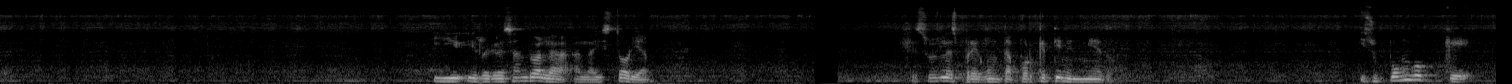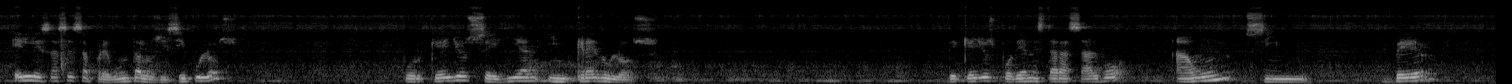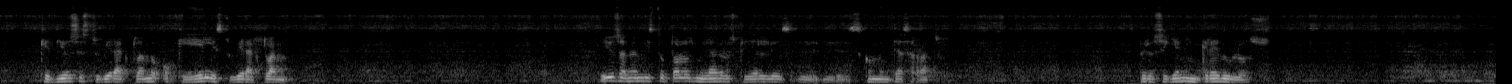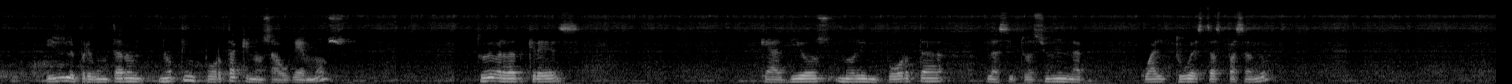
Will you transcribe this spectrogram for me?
Y, regresando a la, a la historia, Jesús les pregunta, ¿por qué tienen miedo? Y supongo que Él les hace esa pregunta a los discípulos porque ellos seguían incrédulos de que ellos podían estar a salvo aún sin ver que Dios estuviera actuando o que Él estuviera actuando. Ellos habían visto todos los milagros que ya les, les comenté hace rato. Pero seguían incrédulos. Ellos le preguntaron, ¿no te importa que nos ahoguemos? ¿Tú de verdad crees que a Dios no le importa la situación en la cual tú estás pasando?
